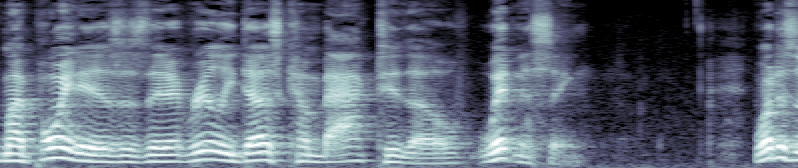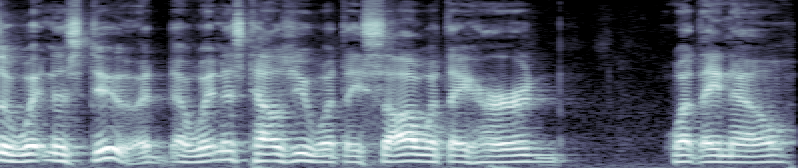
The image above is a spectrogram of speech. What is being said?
My point is, is that it really does come back to though witnessing. What does a witness do? A, a witness tells you what they saw, what they heard, what they know.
